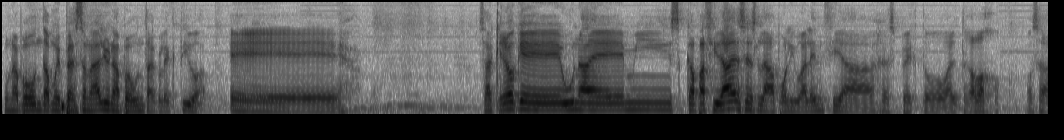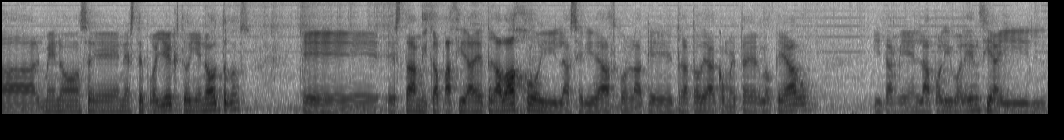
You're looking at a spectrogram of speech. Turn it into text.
Una pregunta muy personal y una pregunta colectiva. Eh, o sea, creo que una de mis capacidades es la polivalencia respecto al trabajo. O sea, al menos en este proyecto y en otros, está mi capacidad de trabajo y la seriedad con la que trato de acometer lo que hago y también la polivalencia y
